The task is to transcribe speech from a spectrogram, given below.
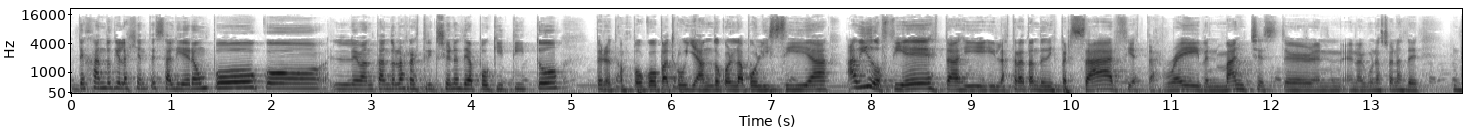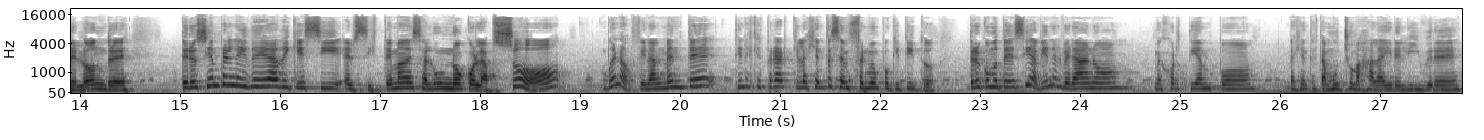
dejando que la gente saliera un poco, levantando las restricciones de a poquitito, pero tampoco patrullando con la policía. Ha habido fiestas y, las tratan de dispersar, fiestas rave en Manchester, en, en algunas zonas de, de Londres pero siempre en la idea de que si el sistema de salud no colapsó, bueno, finalmente tienes que esperar que la gente se enferme un poquitito. Pero como te decía, viene el verano, mejor tiempo, la gente está mucho más al aire libre,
